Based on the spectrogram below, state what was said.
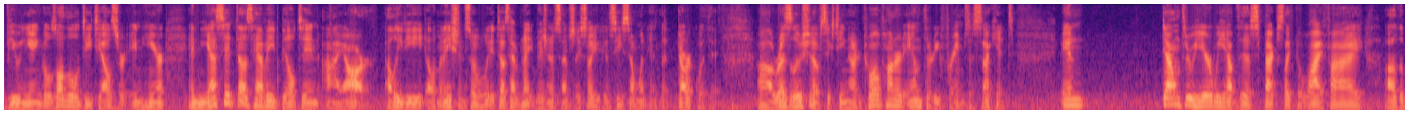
viewing angles, all the little details are in here. And yes, it does have a built-in IR, LED illumination, so it does have night vision essentially, so you can see someone in the dark with it. Uh, resolution of 1600, 1200, and 30 frames a second. And down through here we have the specs like the Wi-Fi, uh, the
